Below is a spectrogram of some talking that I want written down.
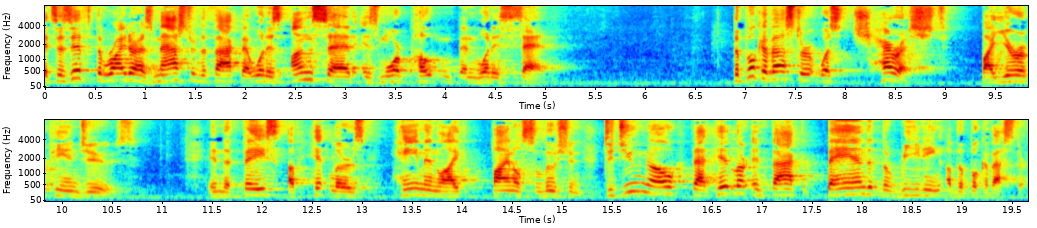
It's as if the writer has mastered the fact that what is unsaid is more potent than what is said. The book of Esther was cherished by European Jews in the face of Hitler's Haman like final solution. Did you know that Hitler, in fact, banned the reading of the book of Esther?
